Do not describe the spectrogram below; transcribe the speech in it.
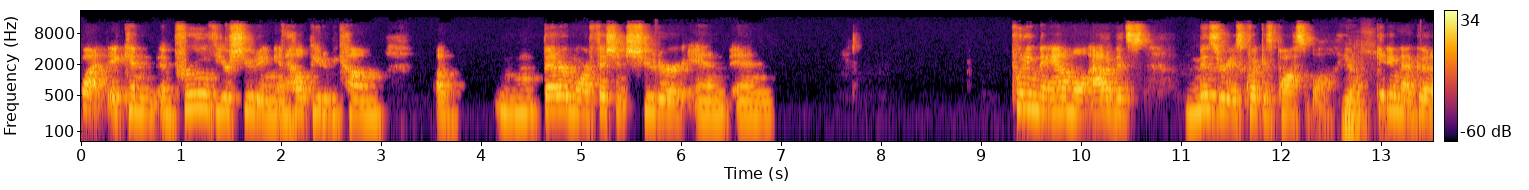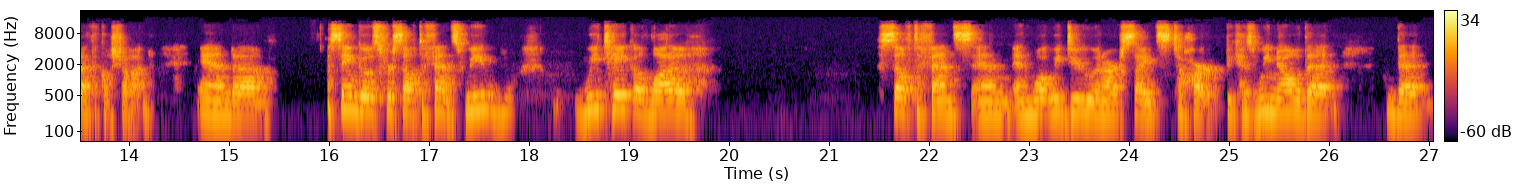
But it can improve your shooting and help you to become a better more efficient shooter and and putting the animal out of its misery as quick as possible you yes. know getting that good ethical shot. And uh, same goes for self-defense. We we take a lot of self-defense and and what we do in our sites to heart because we know that that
